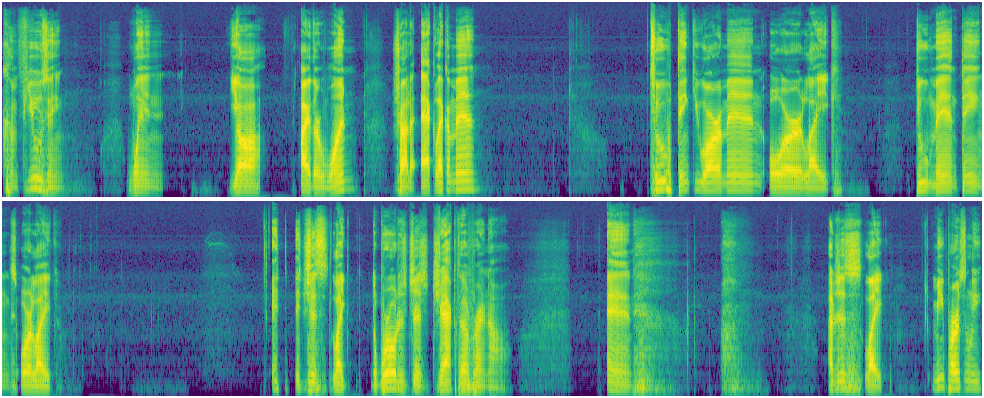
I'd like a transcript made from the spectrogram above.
confusing when y'all either one try to act like a man, two think you are a man, or like do man things, or like it it just like the world is just jacked up right now. And I just like me personally,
